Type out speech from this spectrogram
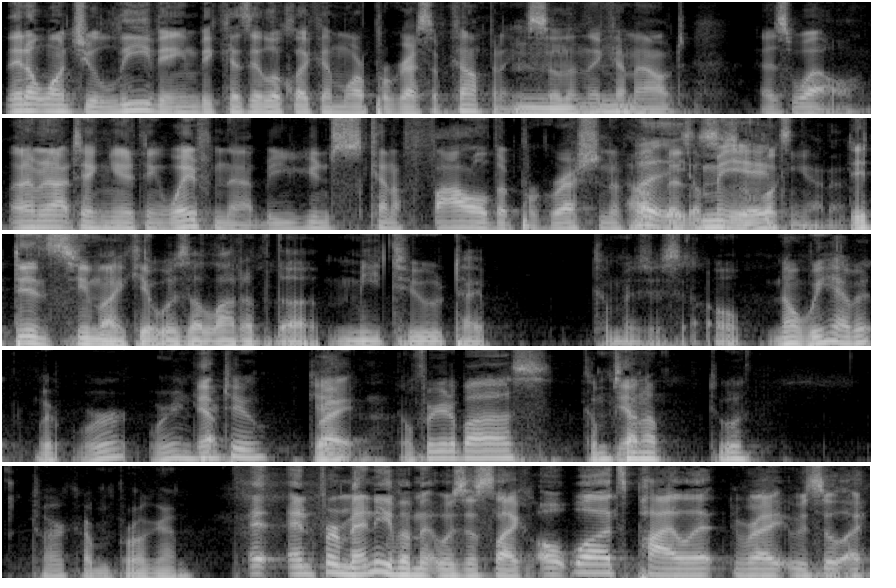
They don't want you leaving because they look like a more progressive company. So then they come mm-hmm. out as well. And I'm not taking anything away from that, but you can just kind of follow the progression of how But, businesses are it- looking at it. It did seem like it was a lot of the Me Too type companies. Just say, "Oh no, we have it. We're we're, we're in Yep. here too. Right. Don't forget about us. Come sign Yep. up to a to our carbon program." And, and for many of them, it was just like, oh, well, it's pilot, right? It was so like,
